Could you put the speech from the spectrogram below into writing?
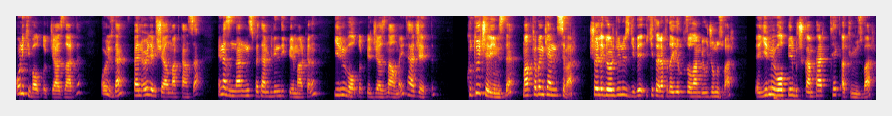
12 voltluk cihazlardı. O yüzden ben öyle bir şey almaktansa en azından nispeten bilindik bir markanın 20 voltluk bir cihazını almayı tercih ettim. Kutu içeriğimizde matkabın kendisi var. Şöyle gördüğünüz gibi iki tarafı da yıldız olan bir ucumuz var. E, 20 volt 1.5 amper tek akümüz var.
